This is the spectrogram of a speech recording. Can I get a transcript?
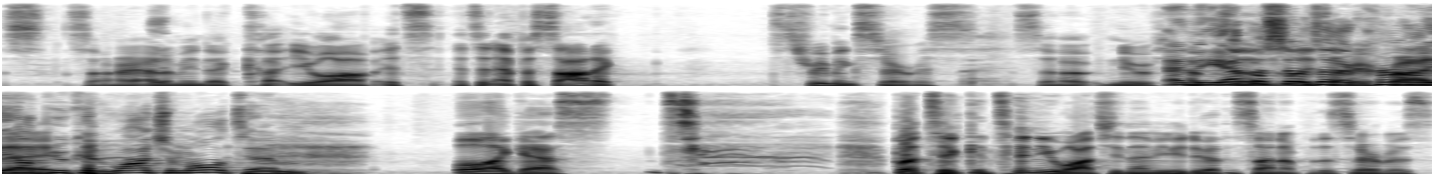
S- Sorry, I don't mean to cut you off. It's it's an episodic streaming service. So new and the episodes that are currently Friday. up, you can watch them all, Tim. Well, I guess. but to continue watching them, you do have to sign up for the service.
